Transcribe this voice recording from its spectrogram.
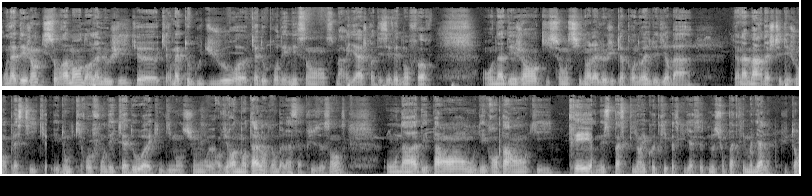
On a des gens qui sont vraiment dans la logique, euh, qui remettent au goût du jour euh, cadeaux pour des naissances, mariages, quoi, des événements forts. On a des gens qui sont aussi dans la logique là pour Noël de dire bah il y en a marre d'acheter des jouets en plastique et donc qui refont des cadeaux avec une dimension euh, environnementale en disant bah là ça a plus de sens. On a des parents ou des grands-parents qui créent un espace client écoterie parce qu'il y a cette notion patrimoniale du temps.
